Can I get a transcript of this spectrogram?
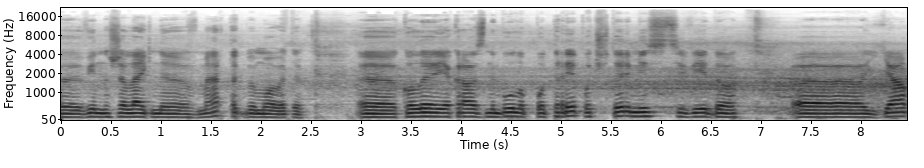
е, він вже ледь не вмер, так би мовити. Е, коли якраз не було по 3 по 4 місяці відео, е, я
